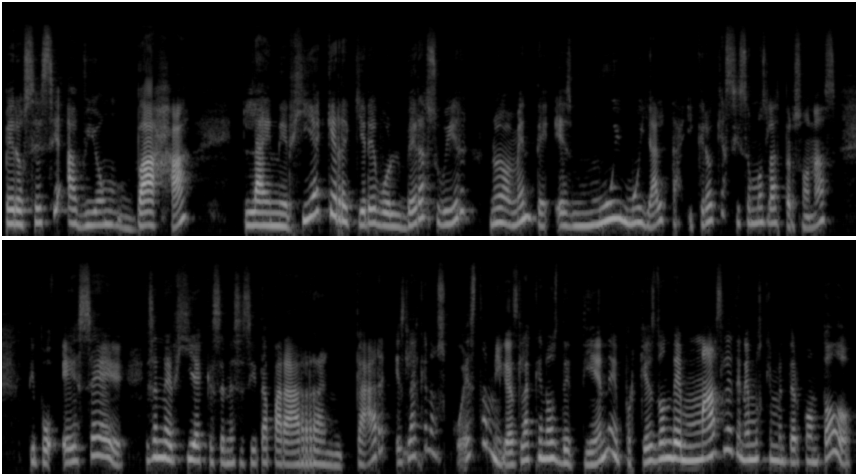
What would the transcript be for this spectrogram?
pero si ese avión baja, la energía que requiere volver a subir nuevamente es muy, muy alta. Y creo que así somos las personas. Tipo, ese, esa energía que se necesita para arrancar es la que nos cuesta, amiga, es la que nos detiene, porque es donde más le tenemos que meter con todo.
